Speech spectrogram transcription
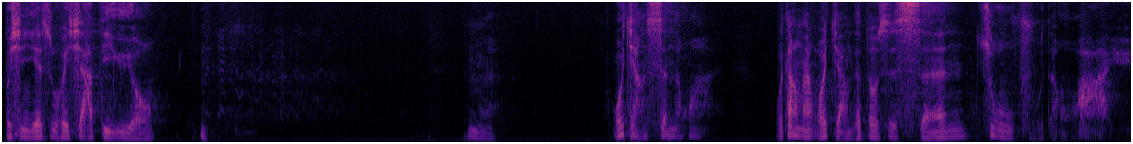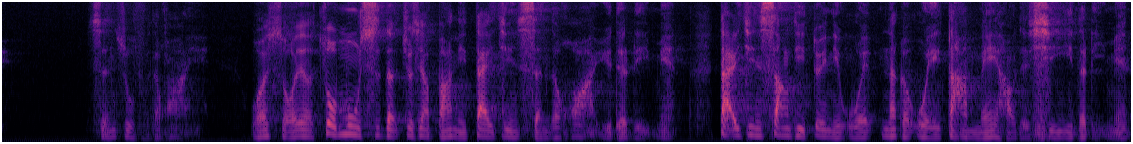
不信耶稣会下地狱哦。嗯，我讲神的话，我当然我讲的都是神祝福的话语，神祝福的话语。我所有做牧师的，就是要把你带进神的话语的里面，带进上帝对你伟那个伟大美好的心意的里面。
